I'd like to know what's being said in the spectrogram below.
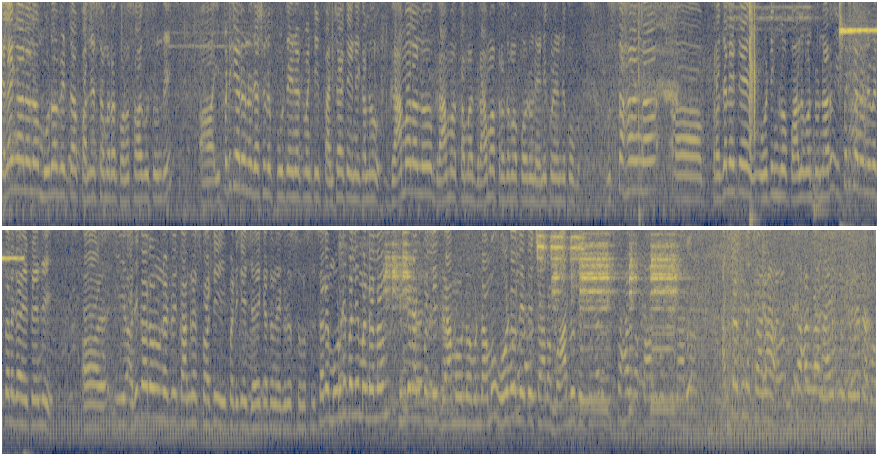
తెలంగాణలో మూడో విడత పల్లె సమరం కొనసాగుతుంది. ఇప్పటికే రెండు దశలు పూర్తయినటువంటి పంచాయతీ ఎన్నికలు గ్రామాలలో గ్రామ తమ గ్రామ ప్రథమ పౌరుని ఎన్నుకునేందుకు ఉత్సాహంగా ప్రజలైతే ఓటింగ్లో పాల్గొంటున్నారు. ఇప్పటికే రెండు విడతలుగా అయిపోయింది. ఈ అధికారంలో ఉన్నటువంటి కాంగ్రెస్ పార్టీ ఇప్పటికే జయకేతను ఎగురుస్తూ వస్తుంది. సరే మూడిపల్లి మండలం సింగరాజపల్లి గ్రామంలో ఉన్నాము. ఓటర్లు అయితే చాలా బార్లు తెచ్చున్నారు ఉత్సాహంగా పాల్గొంటున్నారు. అంతా కూడా చాలా ఉత్సాహంగా నాయకులతో తమ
